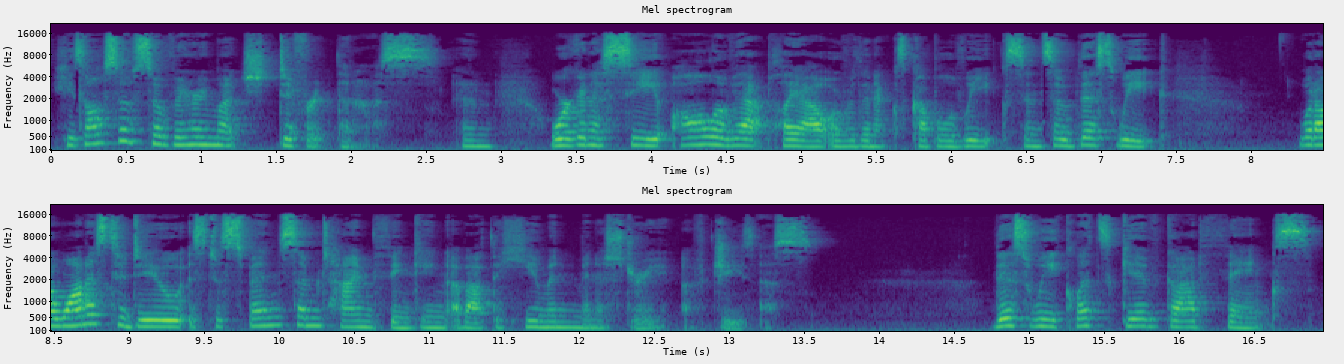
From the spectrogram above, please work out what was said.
he's also so very much different than us. And we're going to see all of that play out over the next couple of weeks. And so this week, what I want us to do is to spend some time thinking about the human ministry of Jesus. This week, let's give God thanks.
